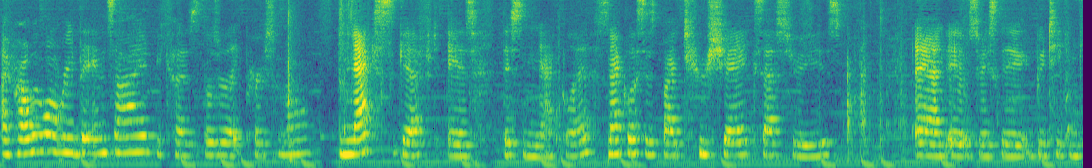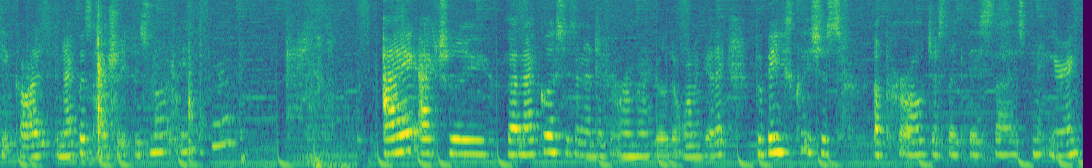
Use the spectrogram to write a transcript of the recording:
I probably won't read the inside because those are like personal. Next gift is this necklace. Necklace is by Touche Accessories and it was basically boutique in Cape Cod. The necklace actually is not in here. I actually, that necklace is in a different room and I really don't want to get it. But basically it's just a pearl just like this size an earring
